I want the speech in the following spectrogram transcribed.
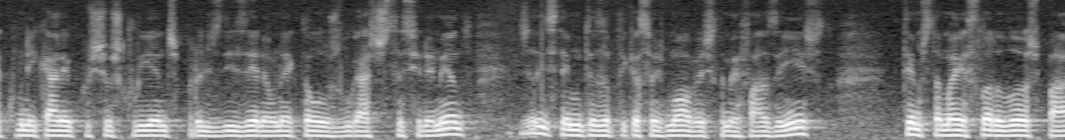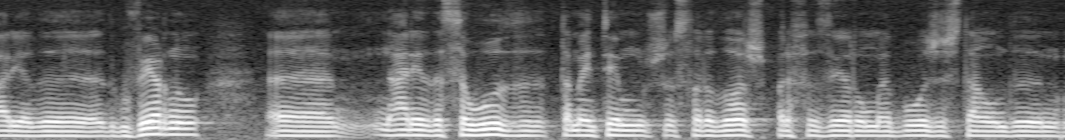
a comunicarem com os seus clientes para lhes dizerem onde é estão os lugares de estacionamento. Já disse, tem muitas aplicações móveis que também fazem isto. Temos também aceleradores para a área de, de governo, na área da saúde também temos aceleradores para fazer uma boa gestão de,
